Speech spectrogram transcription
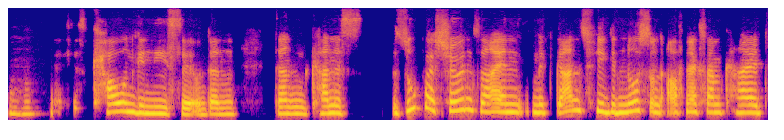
Mhm. Wenn ich das Kauen genieße und dann, dann kann es super schön sein, mit ganz viel Genuss und Aufmerksamkeit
